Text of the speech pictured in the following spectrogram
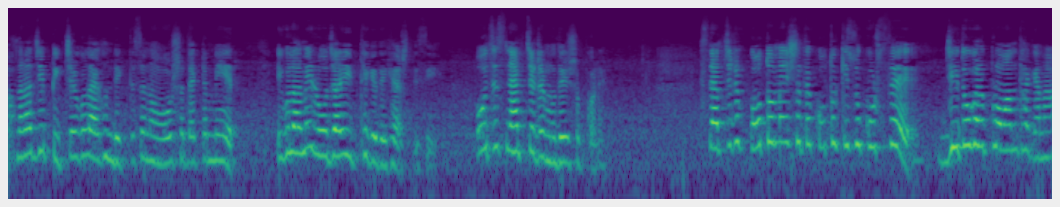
আপনারা যে পিকচারগুলো এখন দেখতেছেন ওর সাথে একটা মেয়ের, এগুলো আমি রোজার ঈদ থেকে দেখে আসতেছি। ও যে স্ন্যাপচ্যাটের মধ্যে এসব করে। স্ন্যাপচ্যাটে কত মেয়ের সাথে কত কিছু করছে, যেহেতু ওখানে প্রমাণ থাকে না।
